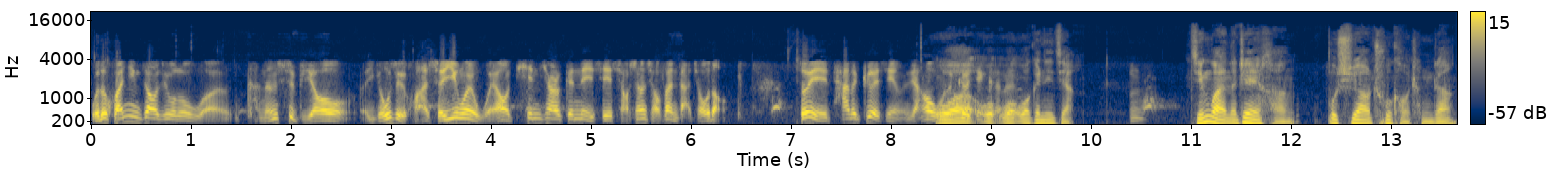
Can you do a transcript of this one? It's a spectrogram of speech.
我的环境造就了我可能是比较油嘴滑舌，因为我要天天跟那些小商小贩打交道，所以他的个性，然后我的个性我我可能我跟你讲，嗯，尽管呢这一行不需要出口成章，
